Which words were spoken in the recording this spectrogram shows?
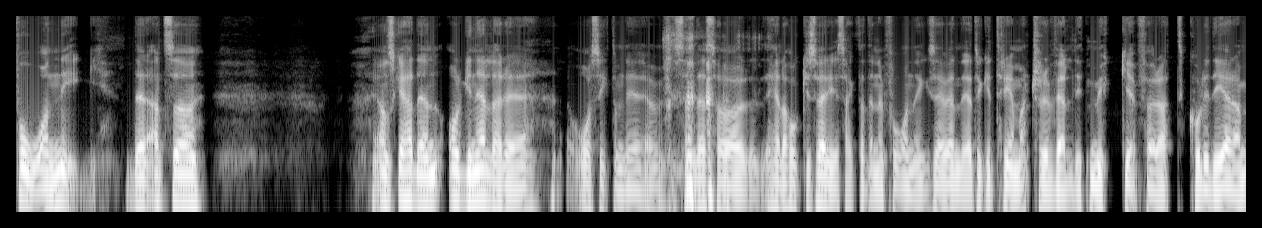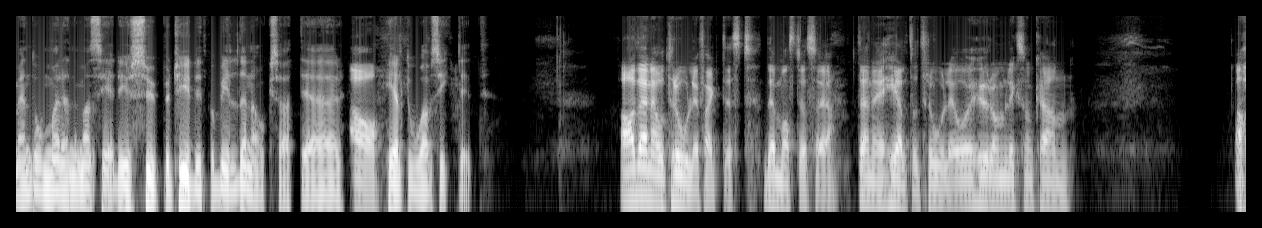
fånig. Det, alltså, Jag önskar jag hade en originellare åsikt om det. Sen dess har hela Hockeysverige sagt att den är fånig. Så jag, vet inte, jag tycker tre matcher är väldigt mycket för att kollidera med en domare när man ser. Det är ju supertydligt på bilderna också att det är Ja. helt oavsiktligt. ja, den är otrolig faktiskt. Det måste jag säga. Den är helt otrolig. Och hur de liksom kan... Ja,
